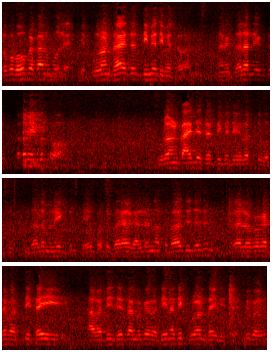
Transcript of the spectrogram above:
લોકો બહુ પ્રકારનું બોલે. એ પૂરણ થાય તો ધીમે ધીમે થવાનું. અને ગલન એકદમ કલર એક જ પુરાણ કાયદેસર ધીમે ધીમે વધતું વધતું. ગલન એકદમ એવું બધું ઘરે ગલન નો સ્વભાવ જુદો છે ને. લોકો કહે વસ્તી થઈ. આ વધી છે તમે કઈ વધી નથી. પૂરણ થયેલી છે. શું કહ્યું?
